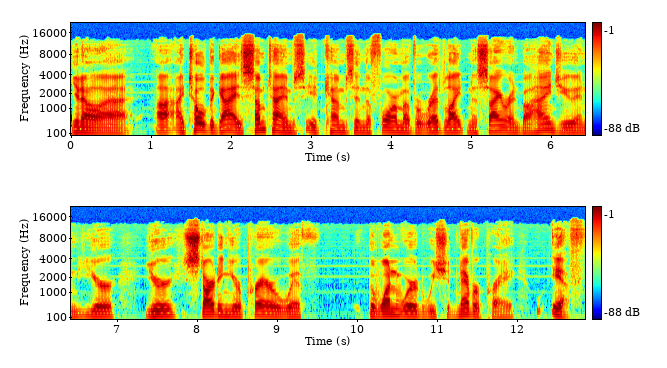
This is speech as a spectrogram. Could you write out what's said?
you know, uh, I told the guys sometimes it comes in the form of a red light and a siren behind you, and you're you're starting your prayer with the one word we should never pray: if.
